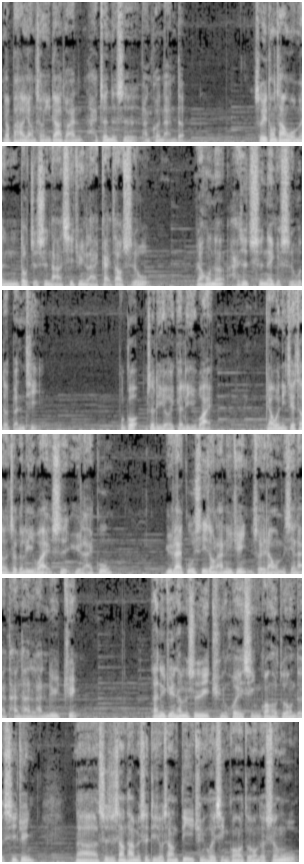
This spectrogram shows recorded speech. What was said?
要把它养成一大团，还真的是蛮困难的。所以通常我们都只是拿细菌来改造食物，然后呢，还是吃那个食物的本体。不过这里有一个例外，要为你介绍的这个例外是雨来菇。雨来菇是一种蓝绿菌，所以让我们先来谈谈蓝绿菌。蓝绿菌它们是一群会行光合作用的细菌。那事实上，它们是地球上第一群会行光合作用的生物。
